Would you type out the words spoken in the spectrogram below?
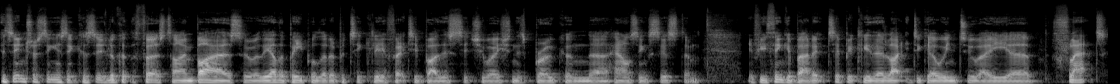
It's interesting, isn't it? Because if you look at the first time buyers, who are the other people that are particularly affected by this situation, this broken uh, housing system, if you think about it, typically they're likely to go into a uh, flat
